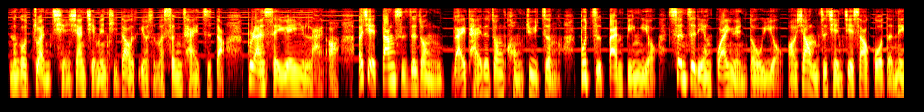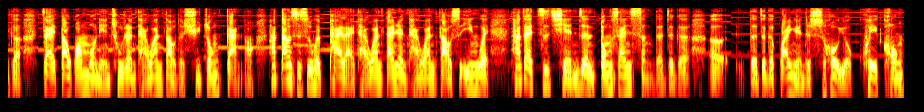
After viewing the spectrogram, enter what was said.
能够赚钱，像前面提到有什么生财之道，不然谁愿意来啊？而且当时这种。来台的这种恐惧症不止班兵有，甚至连官员都有啊。像我们之前介绍过的那个，在道光末年出任台湾道的徐宗干啊，他当时是会派来台湾担任台湾道，是因为他在之前任东三省的这个呃的这个官员的时候有亏空，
